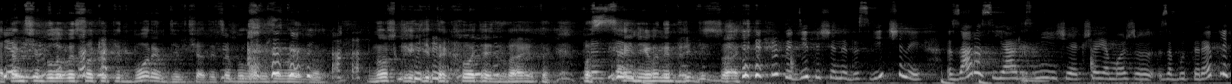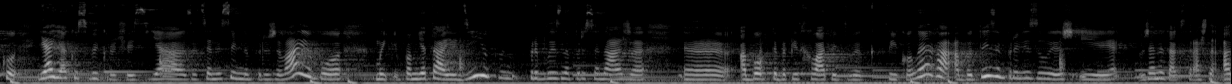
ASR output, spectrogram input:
А там ще були високі підбори в дівчат, і це було дуже видно. Ножки, які так ходять, знаєте, по сцені вони дрібіжать. Тоді ти ще не досвідчений. Зараз я розумію, що якщо я можу забути репліку, я якось викручусь. Я за це не сильно переживаю, бо пам'ятаю дію приблизно персонажа, е, або тебе підхватить твій, колега, або ти зімпровізуєш, і вже не так страшно. А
